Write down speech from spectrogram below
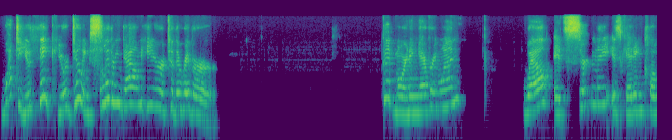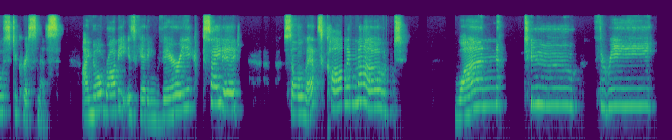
what do you think you're doing slithering down here to the river? Good morning, everyone. Well, it certainly is getting close to Christmas. I know Robbie is getting very excited. So let's call him out. One, two, three,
